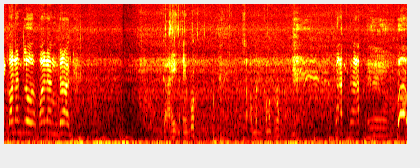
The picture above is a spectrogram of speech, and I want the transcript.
Ikaw ng ikaw ng drug. Kahit na kayo bro. Sa kamad kamad bro. Woo!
